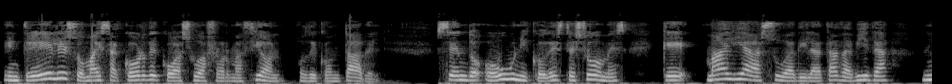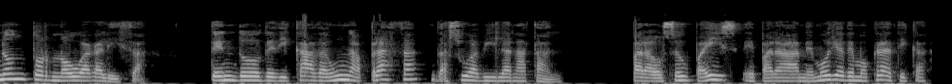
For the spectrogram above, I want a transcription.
entre eles o máis acorde coa súa formación, o de contábel, sendo o único destes homes que, malia a súa dilatada vida, non tornou a Galiza, tendo dedicada unha praza da súa vila natal. Para o seu país e para a memoria democrática,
